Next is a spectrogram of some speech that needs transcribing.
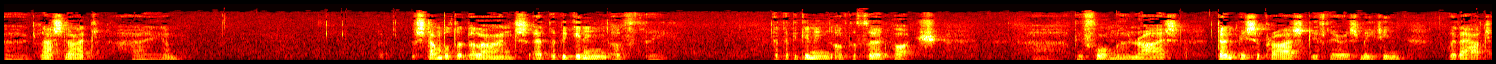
Uh, last night I um, stumbled at the lines at the beginning of the at the beginning of the third watch before moonrise. Don't be surprised if there is meeting without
